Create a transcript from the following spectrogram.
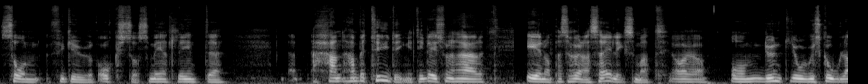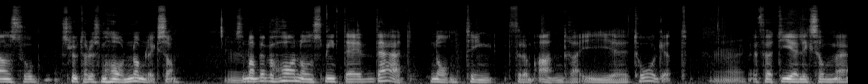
sån figur också som egentligen inte... Han, han betyder ingenting. Det är som den här en av passagerarna säger liksom att ja, ja, om du inte gjorde i skolan så slutar du som honom liksom. Så man behöver ha någon som inte är värd någonting för de andra i eh, tåget. För att ge liksom, eh,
